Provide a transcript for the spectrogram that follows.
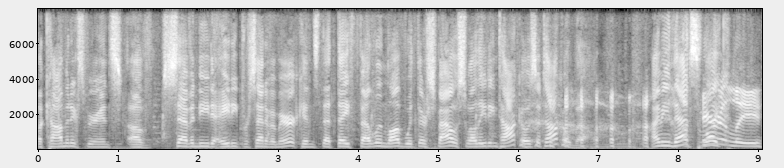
a common experience of 70 to 80% of Americans that they fell in love with their spouse while eating tacos at Taco Bell. I mean, that's like Apparently,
